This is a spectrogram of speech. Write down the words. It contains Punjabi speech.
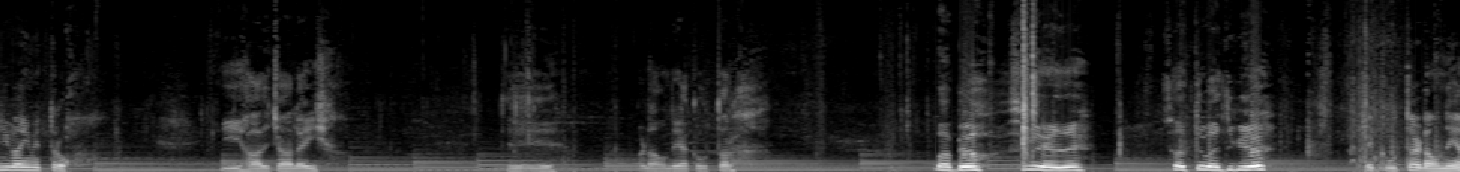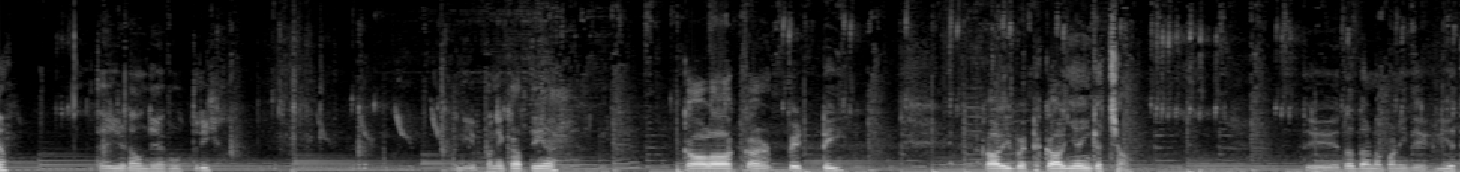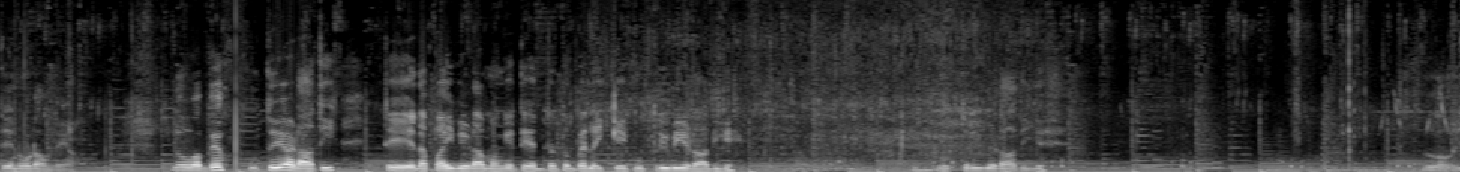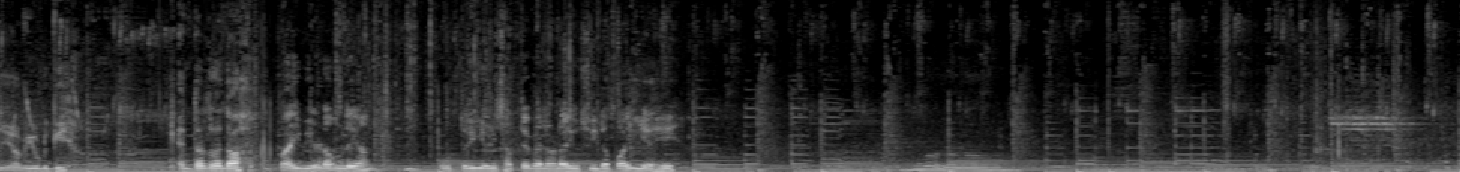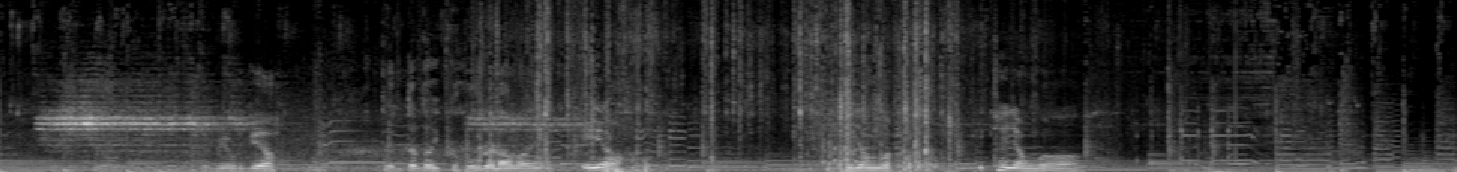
ਜੀ ਬਾਈ ਮਿੱਤਰੋ ਕੀ ਹਾਲ ਚਾਲ ਹੈ ਜੀ? ਤੇ ਉਡਾਉਂਦੇ ਆ ਕਬੂਤਰ। ਬਾਬਿਓ ਸਵੇਰ ਦੇ 7 ਵਜ ਗਏ। ਤੇ ਕਬੂਤਰ ਉਡਾਉਂਦੇ ਆ ਤੇ ਇਹ ਉਡਾਉਂਦੇ ਆ ਕਬੂਤਰੀ। ਇਹ ਆਪਾਂ ਨੇ ਕਰਦੇ ਆ। ਕਾਲਾ ਕਣ ਪੇਟੀ ਕਾਲੀ ਬਿੱਠ ਕਾਲੀਆਂ ਹੀ ਕੱਛਾਂ। ਤੇ ਇਹਦਾ ਦਾਣਾ ਪਾਣੀ ਦੇਖ ਲਈਏ ਤੇ ਇਹਨੂੰ ਉਡਾਉਂਦੇ ਆ ਲੋ ਬਾਬੇ ਉੱਤੇ ਉਡਾਤੀ ਤੇ ਇਹਦਾ ਭਾਈ ਵੀ ਉਡਾਵਾਂਗੇ ਤੇ ਇੱਧਰ ਤੋਂ ਪਹਿਲਾਂ ਇੱਕ ਇੱਕ ਉਤਰੀ ਵੀ ਉਡਾ ਦਈਏ। ਉਤਰੀ ਵੀ ਉਡਾ ਦਈਏ। ਲੋ ਜੀ ਵੀ ਉੱਡ ਗਈ। ਇੱਧਰ ਤੋਂ ਇਹਦਾ ਭਾਈ ਵੀ ਉਡਾਉਂਦੇ ਆ। ਉਤਰੀ ਜਿਹੜੀ ਸਭ ਤੋਂ ਪਹਿਲਾਂ ਉਡਾਈ ਉਸੀ ਦਾ ਭਾਈ ਹੈ ਇਹ। ਗਿਆ। ਤੇ ਇੱਧਰ ਤੋਂ ਇੱਕ ਹੋਰ ਉਡਾਉਣਾ ਹੈ ਇਹ ਆ। ਕਿੱਥੇ ਜਾਊਂਗਾ। ਕਿੱਥੇ ਜਾਊਂਗਾ।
